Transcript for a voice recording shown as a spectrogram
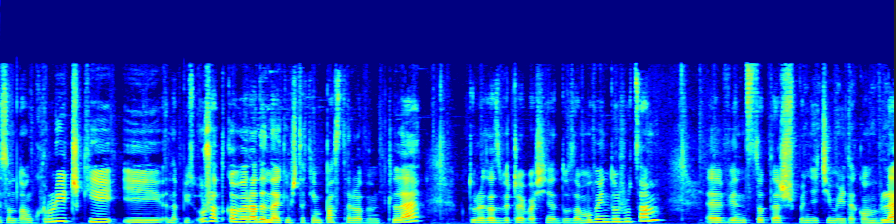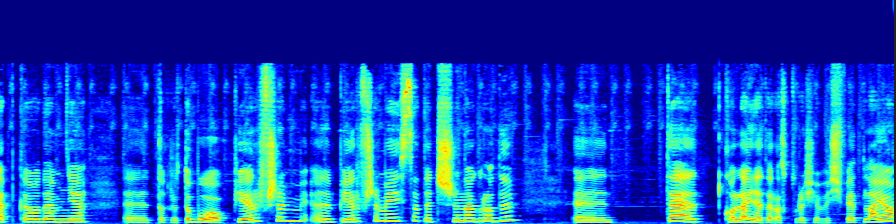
są tam króliczki i napis uszatkowe rady na jakimś takim pastelowym tle, które zazwyczaj właśnie do zamówień dorzucam, więc to też będziecie mieli taką wlepkę ode mnie. Także to było pierwsze, pierwsze miejsce, te trzy nagrody. Te kolejne teraz, które się wyświetlają,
